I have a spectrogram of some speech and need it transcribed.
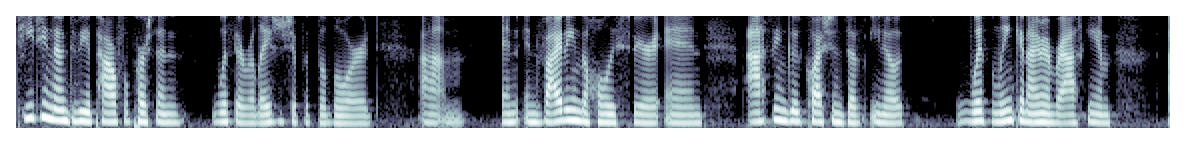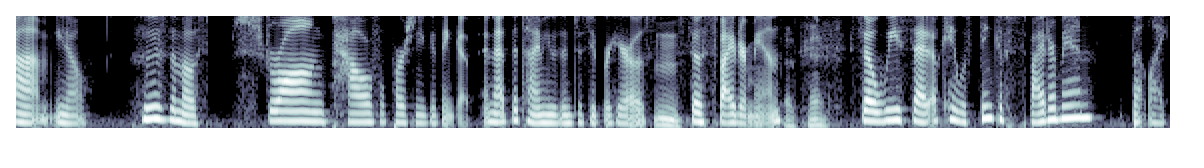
teaching them to be a powerful person with their relationship with the lord um, and inviting the holy spirit and asking good questions of you know with lincoln i remember asking him um, you know who's the most strong powerful person you could think of and at the time he was into superheroes so spider-man Okay. so we said, okay, well, think of Spider Man, but like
